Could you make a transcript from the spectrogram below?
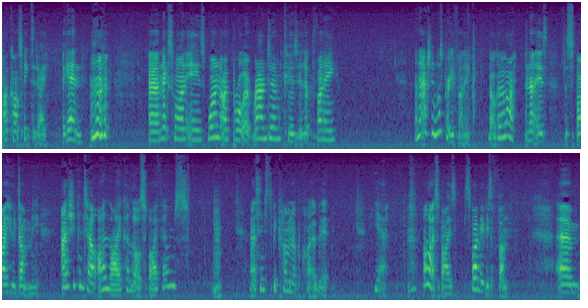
I can't speak today. Again. uh, next one is one I brought at random because it looked funny. And it actually was pretty funny. Not gonna lie. And that is The Spy Who Dumped Me. As you can tell, I like a lot of spy films. That seems to be coming up quite a bit. Yeah. I like spies. Spy movies are fun. Um,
